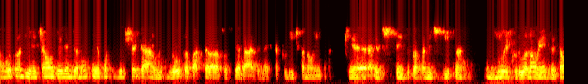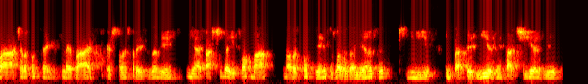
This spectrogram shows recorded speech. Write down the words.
um outro ambiente onde ele ainda não tenha conseguido chegar, em outra parcela da sociedade, né, que a política não entra, que é a resistência propriamente dita, nua e crua não entra. Então a arte ela consegue levar essas questões para esses ambientes e a partir daí formar novas consciências, novas alianças que em parcerias, empatias e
